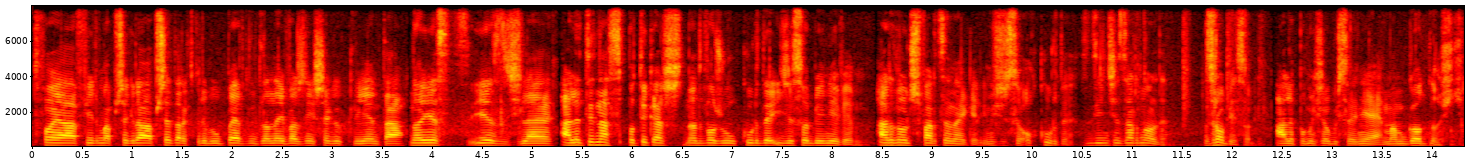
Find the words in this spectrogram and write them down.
twoja firma przegrała przetarg, który był pewny dla najważniejszego klienta. No jest, jest źle, ale ty nas spotykasz na dworzu, kurde, idzie sobie, nie wiem, Arnold Schwarzenegger i myślisz sobie, o kurde, zdjęcie z Arnoldem. Zrobię sobie. Ale pomyślałbyś sobie, nie, mam godność.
